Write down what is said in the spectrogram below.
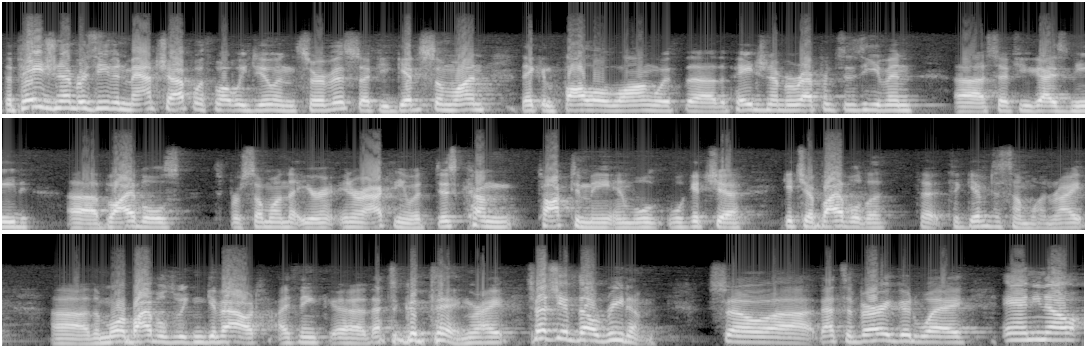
The page numbers even match up with what we do in service. So if you give someone, they can follow along with uh, the page number references even. Uh, so if you guys need uh, Bibles, for someone that you're interacting with, just come talk to me and we'll, we'll get you, get you a Bible to, to, to give to someone, right? Uh, the more Bibles we can give out, I think uh, that's a good thing, right? Especially if they'll read them. So uh, that's a very good way. And you know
